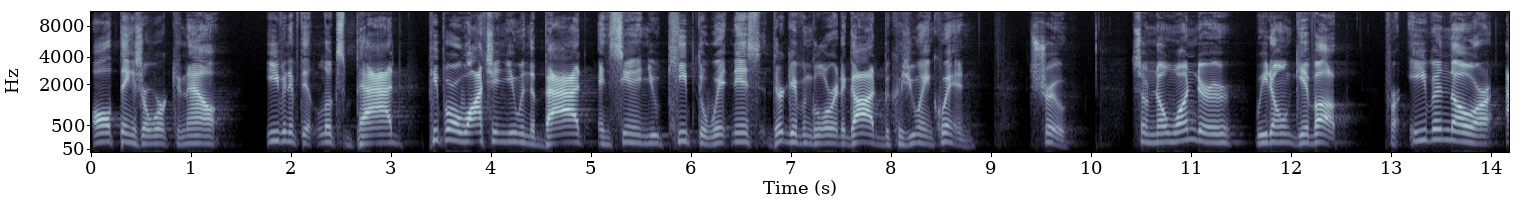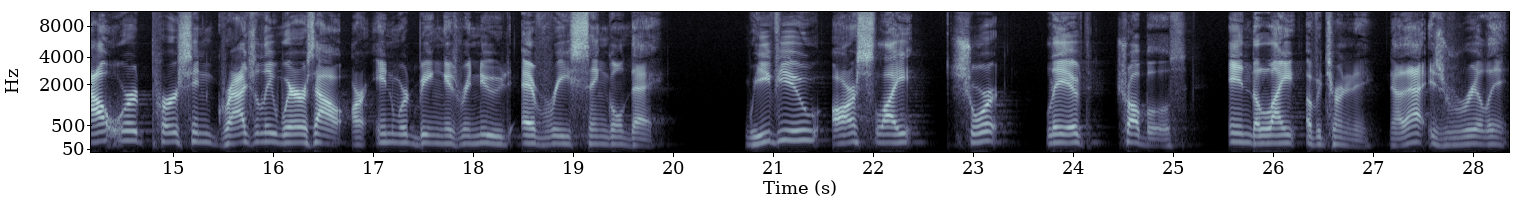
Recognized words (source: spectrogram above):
All things are working out. Even if it looks bad, people are watching you in the bad and seeing you keep the witness. They're giving glory to God because you ain't quitting. It's true. So no wonder we don't give up. For even though our outward person gradually wears out, our inward being is renewed every single day. We view our slight, short lived troubles in the light of eternity. Now, that is really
